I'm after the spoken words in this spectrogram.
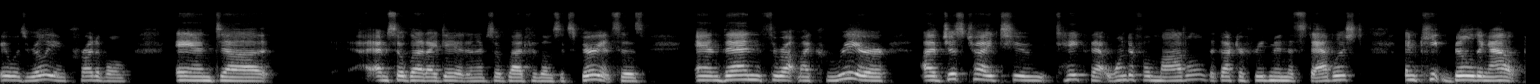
it was really incredible and uh, i'm so glad i did and i'm so glad for those experiences. And then throughout my career i've just tried to take that wonderful model that dr freeman established and keep building out.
